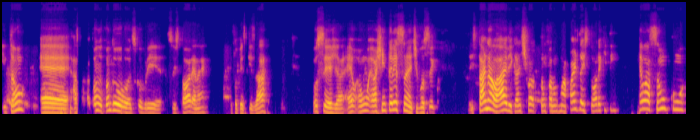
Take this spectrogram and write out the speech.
Então, é, quando, quando eu descobri essa história, né? Eu fui pesquisar, ou seja, é, é um, eu achei interessante você estar na live, que a gente está falando de uma parte da história que tem relação com,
